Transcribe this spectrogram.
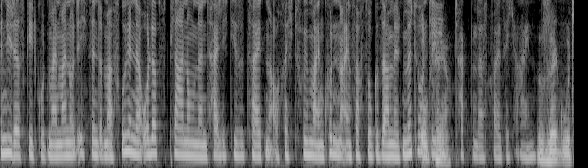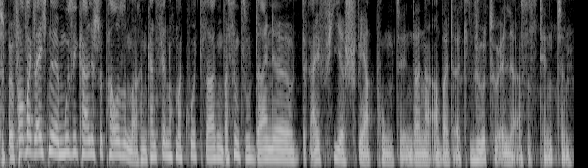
Nee, das geht gut. Mein Mann und ich sind immer früh in der Urlaubsplanung und dann teile ich diese Zeiten auch recht früh meinen Kunden einfach so gesammelt mit und okay. die takten das bei sich ein. Sehr gut. Bevor wir gleich eine musikalische Pause machen, kannst du ja noch mal kurz sagen, was sind so deine drei, vier vier Schwerpunkte in deiner Arbeit als virtuelle Assistentin?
